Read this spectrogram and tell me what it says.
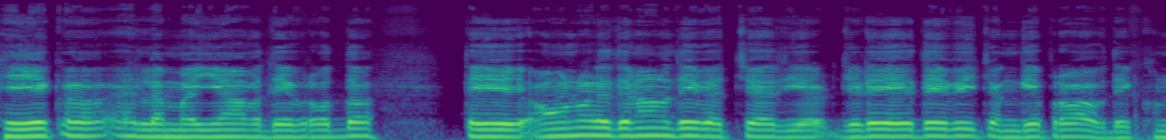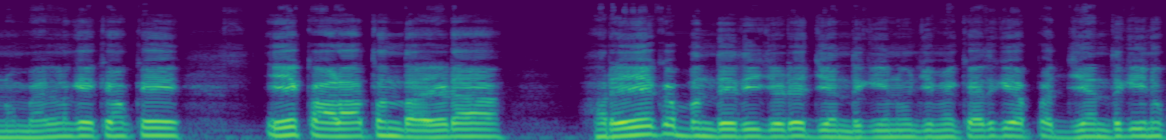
ਫੇਕ ਐਲਐਮਆਈਆਂ ਦੇ ਵਿਰੁੱਧ ਤੇ ਆਉਣ ਵਾਲੇ ਦਿਨਾਂ ਦੇ ਵਿੱਚ ਜਿਹੜੇ ਇਹਦੇ ਵੀ ਚੰਗੇ ਪ੍ਰਭਾਵ ਦੇਖਣ ਨੂੰ ਮਿਲਣਗੇ ਕਿਉਂਕਿ ਇਹ ਕਾਲਾ ਧੰਦਾ ਜਿਹੜਾ ਹਰੇਕ ਬੰਦੇ ਦੀ ਜਿਹੜੇ ਜ਼ਿੰਦਗੀ ਨੂੰ, ਜਿਵੇਂ ਕਹਿ ਦਈਏ ਆਪਾਂ ਜ਼ਿੰਦਗੀ ਨੂੰ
